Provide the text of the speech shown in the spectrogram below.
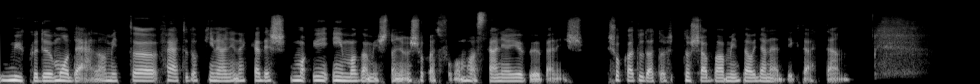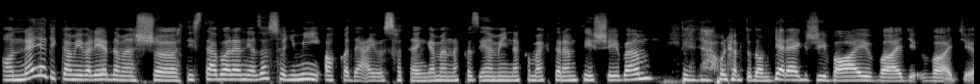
működő modell, amit ö, fel tudok kínálni neked, és ma, én magam is nagyon sokat fogom használni a jövőben is. Sokkal tudatosabban, mint ahogyan eddig tettem. A negyedik, amivel érdemes tisztában lenni, az az, hogy mi akadályozhat engem ennek az élménynek a megteremtésében. Például, nem tudom, gyerekzsivaj, vagy, vagy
